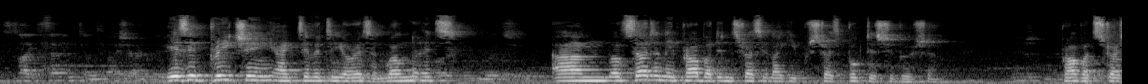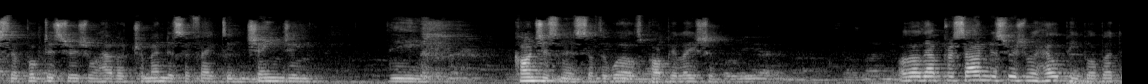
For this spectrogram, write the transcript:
It's like selling Vaishya. Is it preaching activity or isn't? Well, no, it's. Um, well, certainly Prabhupada didn't stress it like he stressed book distribution. Prabhupada stressed that book distribution will have a tremendous effect in changing the consciousness of the world's population. Although that prasadam distribution will help people, but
